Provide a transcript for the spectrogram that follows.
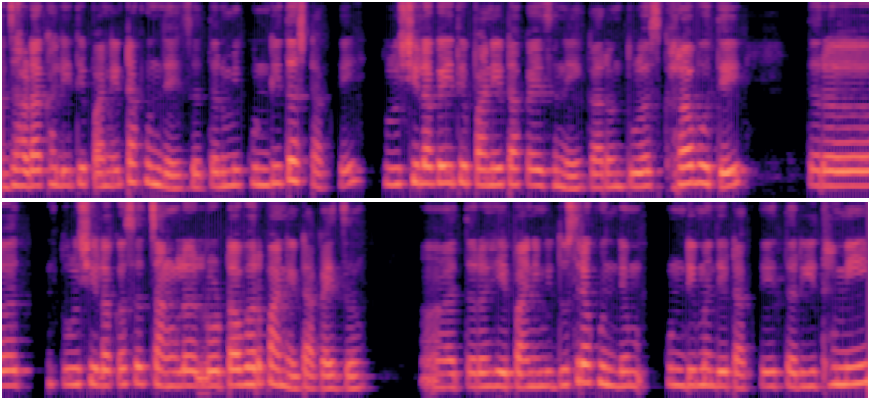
झाडाखाली ते पाणी टाकून द्यायचं. तर मी कुंडीतच टाकते. तुळशीला काही ते पाणी टाकायचं नाही कारण तुळस खराब होते. तर तुळशीला कसं चांगलं लोटाभर पाणी टाकायचं. तर हे पाणी मी दुसऱ्या कुंडी कुंडीमध्ये टाकते. तर इथं मी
